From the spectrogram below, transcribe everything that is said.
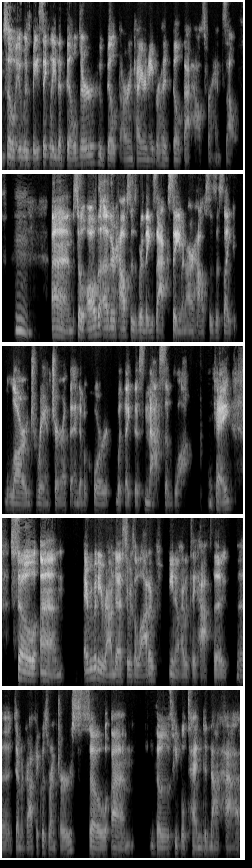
so it was basically the builder who built our entire neighborhood built that house for himself. Mm. Um, so all the other houses were the exact same, and our house is this like large rancher at the end of a court with like this massive lot. Okay, so um, everybody around us, there was a lot of you know, I would say half the the demographic was renters. So um, those people tend to not have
